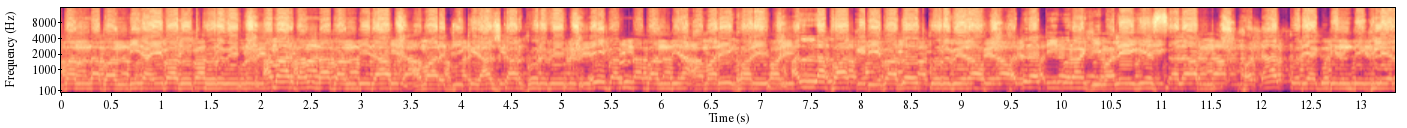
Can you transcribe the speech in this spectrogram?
বান্দা বান্দিরা ইবাদত করবে, আমার বান্দা বান্দিরা আমার জিকির আজকার করবে। এই বান্দা বান্দিরা আমার এই ঘরে আল্লাহ পাকের ইবাদত করবে না হযরত ইব্রাহিম আলাইহিস সালাম হঠাৎ করে একদিন দেখলেন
